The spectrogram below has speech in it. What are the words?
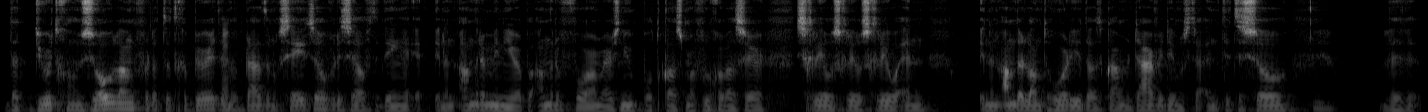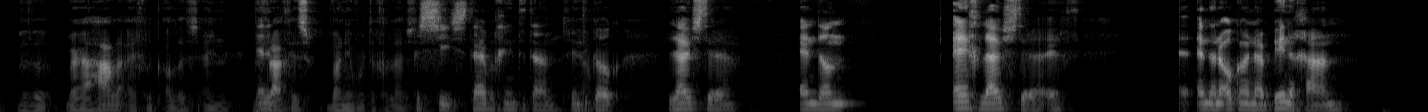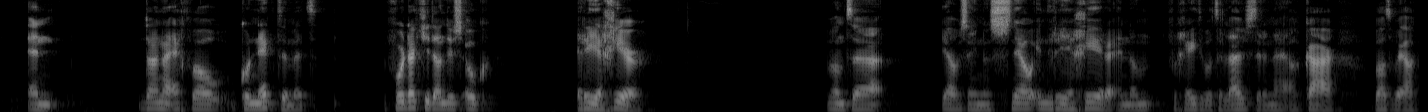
dat duurt gewoon zo lang voordat het gebeurt. En we praten nog steeds over dezelfde dingen in een andere manier, op een andere vorm. Er is nu een podcast, maar vroeger was er schreeuw, schreeuw, schreeuw. En in een ander land hoorde je dat, kwamen daar weer demonstraties. En dit is zo, Ja. we, we, we, we herhalen eigenlijk alles. En de En het- vraag is, wanneer wordt er geluisterd? Precies, daar begint het aan, vind Ja. ik ook. Luisteren. En dan echt luisteren, echt. En dan ook naar binnen gaan. En daarna echt wel connecten met... Voordat je dan dus ook reageert. Want eh, ja, we zijn dan snel in reageren. En dan vergeten we te luisteren naar elkaar. Wat we,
